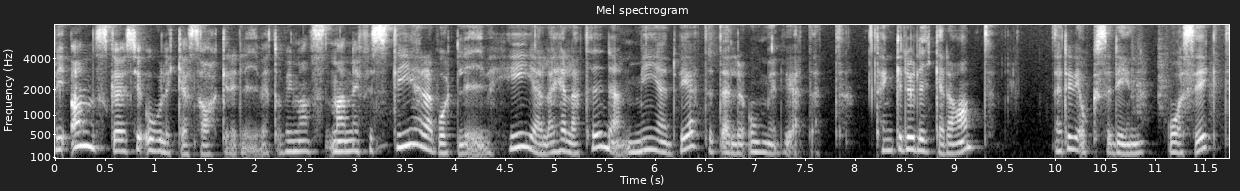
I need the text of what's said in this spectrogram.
vi önskar oss ju olika saker i livet och vi manifesterar vårt liv hela, hela tiden, medvetet eller omedvetet. Tänker du likadant? Är det också din åsikt?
